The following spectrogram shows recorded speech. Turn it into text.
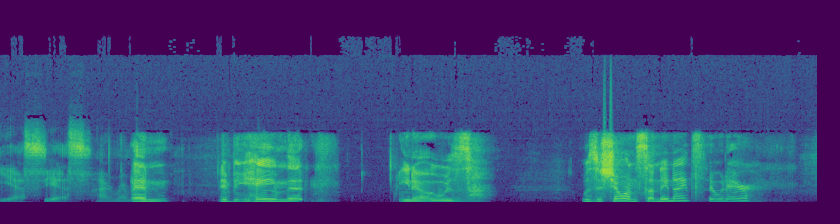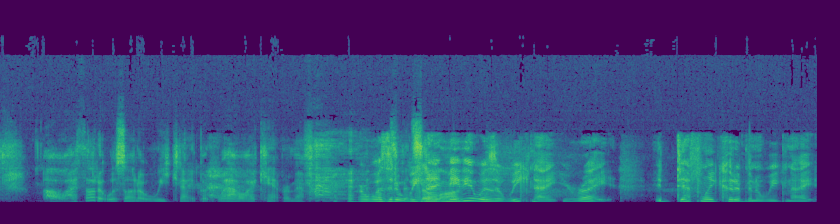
yes, yes, I remember. and it became that you know it was was the show on Sunday nights that it would air? Oh, I thought it was on a weeknight, but wow, I can't remember. or was it a been so weeknight? maybe it was a weeknight you're right. It definitely could have been a weeknight.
